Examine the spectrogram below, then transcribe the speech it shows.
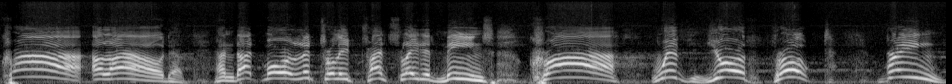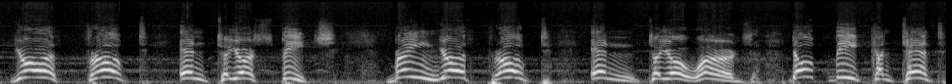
Cry aloud. And that more literally translated means cry with your throat. Bring your throat into your speech. Bring your throat into your words. Don't be content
